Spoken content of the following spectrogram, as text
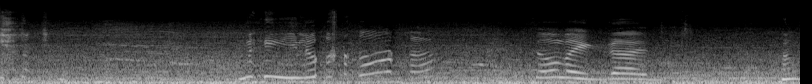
Nahihilo ako. oh my god. Huh?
